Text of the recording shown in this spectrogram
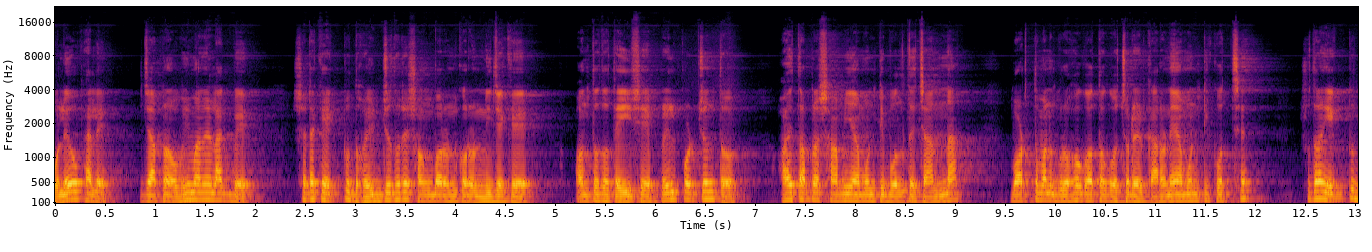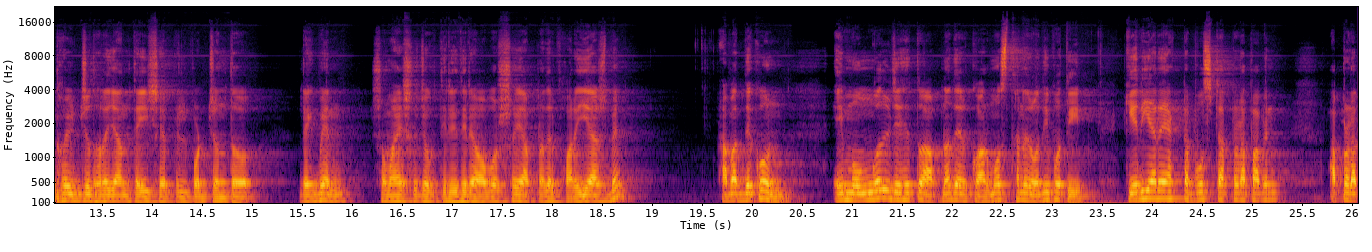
বলেও ফেলে, যে আপনার অভিমানে লাগবে সেটাকে একটু ধৈর্য ধরে সংবরণ করুন নিজেকে। অন্তত তেইশে এপ্রিল পর্যন্ত হয়তো আপনার স্বামী এমনটি বলতে চান না। বর্তমান গ্রহগত গোচরের কারণে এমনটি করছে। সুতরাং একটু ধৈর্য ধরে যান তেইশে এপ্রিল পর্যন্ত। দেখবেন সময় সুযোগ ধীরে ধীরে অবশ্যই আপনাদের ফরেই আসবে। আবার দেখুন, এই মঙ্গল যেহেতু আপনাদের কর্মস্থানের অধিপতি, কেরিয়ারে একটা পোস্ট আপনারা পাবেন। আপনারা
